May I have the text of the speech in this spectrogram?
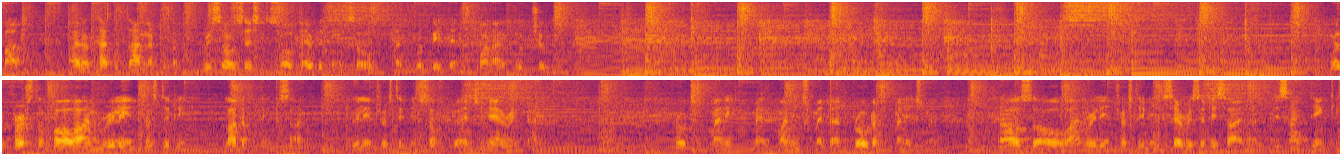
but I don't have the time and resources to solve everything so that would be the one I would choose. Well, first of all, I'm really interested in a lot of things. I'm really interested in software engineering and on project management, management and product management. And also, I'm really interested in service design and design thinking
